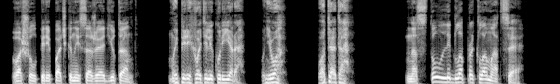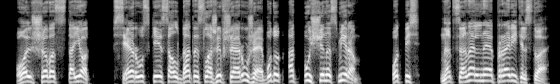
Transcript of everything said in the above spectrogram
— вошел перепачканный сажей адъютант. «Мы перехватили курьера. У него вот это!» На стол легла прокламация. «Польша восстает! Все русские солдаты, сложившие оружие, будут отпущены с миром!» Подпись «Национальное правительство!»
